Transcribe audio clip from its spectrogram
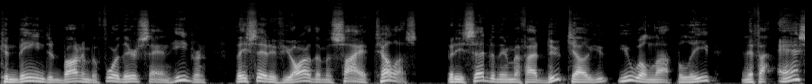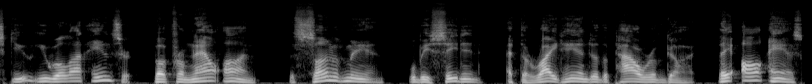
convened and brought him before their Sanhedrin. They said, If you are the Messiah, tell us. But he said to them, If I do tell you, you will not believe. And if I ask you, you will not answer. But from now on, the Son of Man will be seated at the right hand of the power of God. They all asked,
